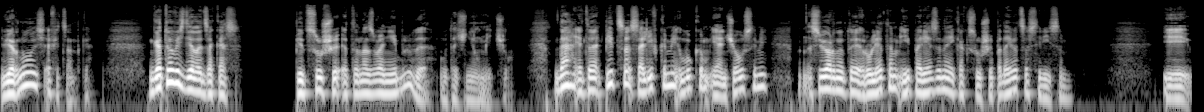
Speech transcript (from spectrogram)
Вернулась официантка. — Готовы сделать заказ? — Пиццуши — это название блюда, — уточнил Митчелл. — Да, это пицца с оливками, луком и анчоусами, свернутая рулетом и порезанная, как суши, подается с рисом. — И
